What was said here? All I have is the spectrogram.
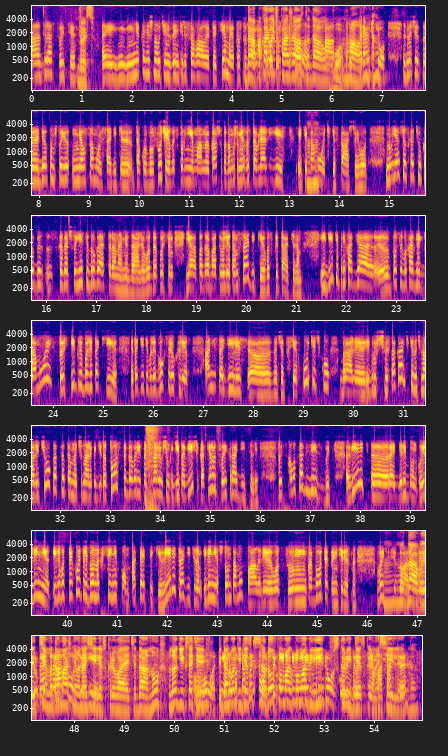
А, Здравствуйте. Здрасте. Э, Меня, конечно, очень заинтересовала эта тема. Я просто Да, покороче, пожалуйста, да, А, мало времени. Хорошо. Значит, э, дело в том, что я- у меня у самой в садике такой был случай. Я до сих пор не ем манную кашу, потому что меня заставляли есть эти комочки с кашей. Вот. Но я сейчас хочу как бы сказать, что есть и другая сторона медали. Вот, допустим, я подрабатываю летом в садике воспитателем, и дети, приходя э, после выходных домой, то есть игры были такие, это дети были двух-трех лет, они садились, э, значит, все в кучечку, брали игрушечные стаканчики, начинали чокаться, там, начинали какие-то тосты говорить, начинали, в общем, какие-то вещи копировать своих родителей. То есть, а вот как здесь быть? Верить э, ребенку или нет? Или вот приходит ребенок с синяком, опять-таки, верить родителям или нет? Что он там упал? Или вот, м, как бы вот это интересно в этих Ну ситуациях. да, вы тему домашнего насилия есть. вскрываете, да. Ну, многие, кстати, Вот. Не, ну педагоги как бы детских садов верить помо- или не верить помогли вскрыть детское тема, так насилие. да.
